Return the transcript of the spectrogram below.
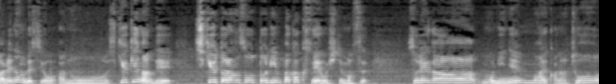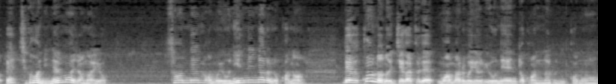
あれなんですよ、あの、子宮頸がんで子宮トランソーとリンパ覚醒をしてます。それがもう2年前かな。ちょうえ？違う、2年前じゃないよ。3年、あ、もう4年になるのかな。で、今度の1月で、まあ、丸々4年とかになるのかな。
